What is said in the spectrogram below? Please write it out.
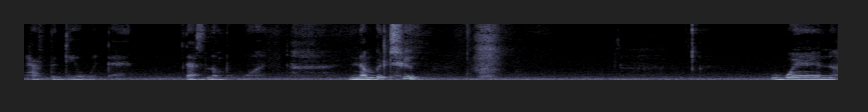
have to deal with that. That's number one. Number two when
